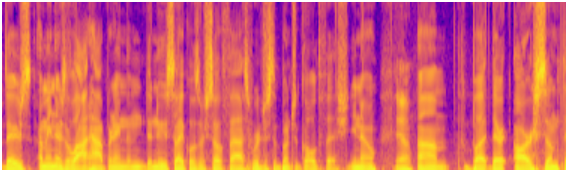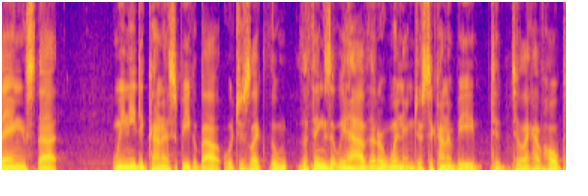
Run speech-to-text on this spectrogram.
there's, I mean, there's a lot happening. The, the news cycles are so fast. We're just a bunch of goldfish, you know. Yeah. Um, but there are some things that we need to kind of speak about, which is like the the things that we have that are winning, just to kind of be to to like have hope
